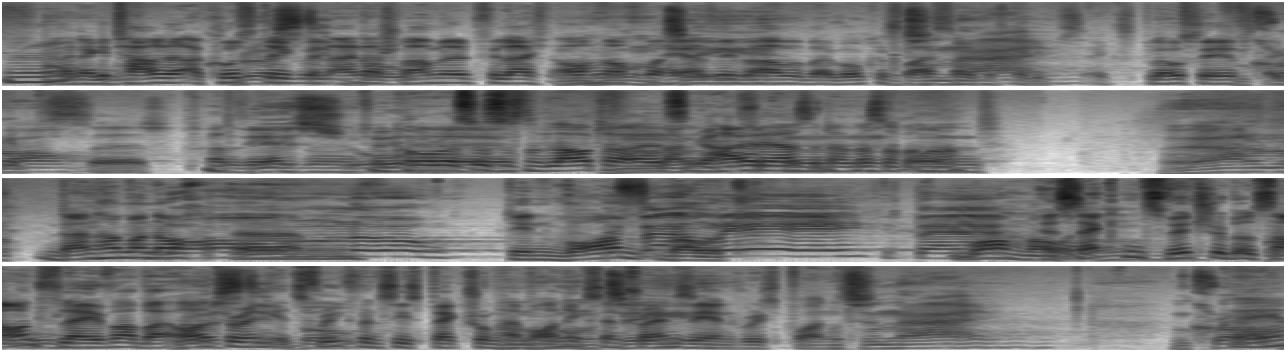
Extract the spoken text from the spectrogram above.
bei einer Gitarre, Akustik, wenn einer schrammelt, vielleicht auch noch vorhersehbar, aber bei Vocals halt, nicht, da gibt es Explosives, da gibt es äh, Transienten, Töne, Im Chorus ist es ein lauter als gehalten Vers oder was auch immer. dann haben wir noch ähm, den Warm Mode. Warm A Mode. second switchable sound flavor by altering its frequency spectrum, harmonics and transient response. Okay.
